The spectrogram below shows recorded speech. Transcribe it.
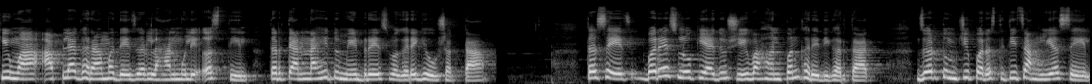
किंवा आपल्या घरामध्ये जर लहान मुले असतील तर त्यांनाही तुम्ही ड्रेस वगैरे घेऊ शकता. तसेच बरेच लोक या दिवशी वाहन पण खरेदी करतात. जर तुमची परिस्थिती चांगली असेल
